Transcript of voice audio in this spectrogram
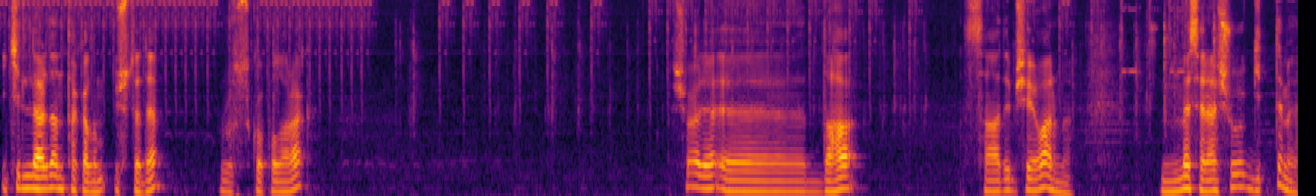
İkililerden takalım üstte de. Roof scope olarak. Şöyle ee, daha sade bir şey var mı? Mesela şu gitti mi?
